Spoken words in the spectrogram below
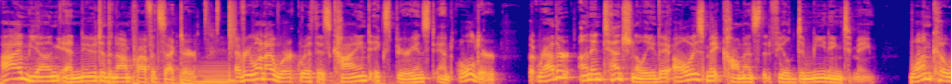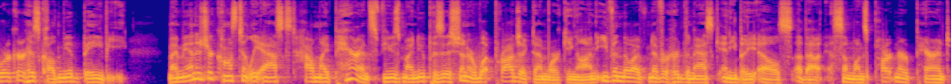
I'm young and new to the nonprofit sector. Everyone I work with is kind, experienced, and older, but rather unintentionally, they always make comments that feel demeaning to me. One coworker has called me a baby. My manager constantly asks how my parents views my new position or what project I'm working on, even though I've never heard them ask anybody else about someone's partner, parent,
